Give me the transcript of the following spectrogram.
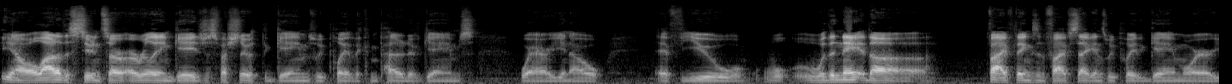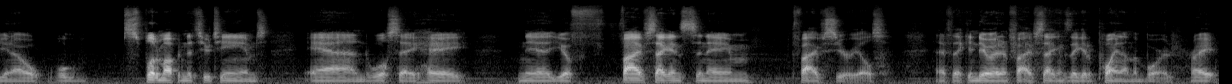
you know, a lot of the students are, are really engaged, especially with the games we play, the competitive games, where you know, if you with the the five things in five seconds, we played a game where you know we'll split them up into two teams, and we'll say, hey, you have five seconds to name five cereals. And if they can do it in five seconds, they get a point on the board, right?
